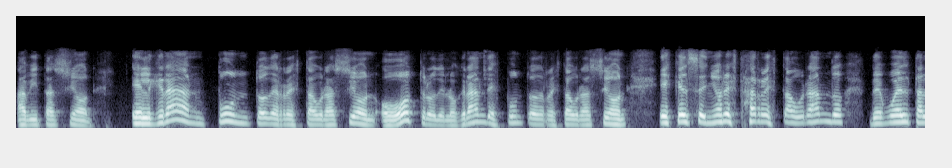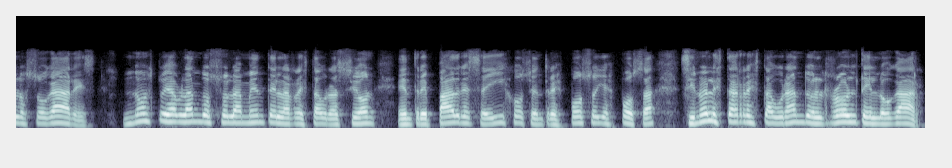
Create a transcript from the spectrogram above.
habitación. El gran punto de restauración o otro de los grandes puntos de restauración es que el Señor está restaurando de vuelta los hogares no estoy hablando solamente de la restauración entre padres e hijos, entre esposo y esposa, sino Él está restaurando el rol del hogar,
